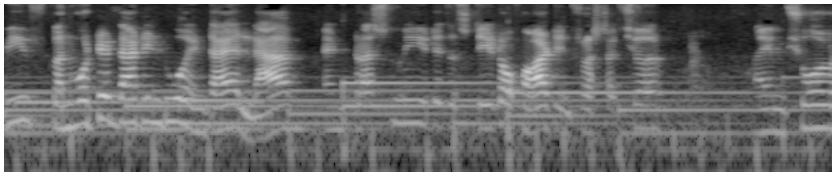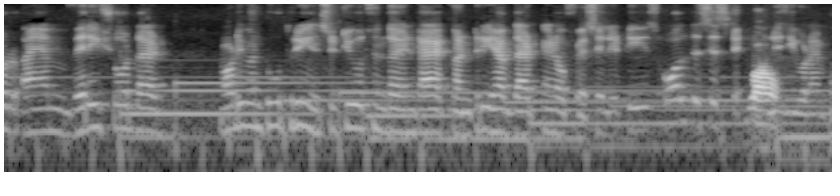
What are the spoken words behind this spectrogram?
we've converted that into an entire lab and trust me it is a state of art infrastructure. I am sure i am very sure that not even two three institutes in the entire country have that kind of facilities. All this is technology wow. what i'm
